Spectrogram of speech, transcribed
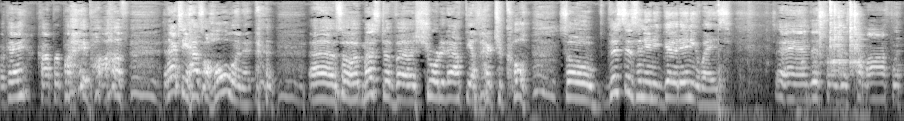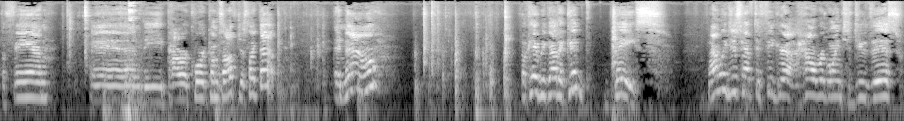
okay, copper pipe off. It actually has a hole in it. Uh, so it must have uh, shorted out the electrical. So this isn't any good anyways. And this will just come off with the fan. And the power cord comes off just like that. And now, okay, we got a good base. Now we just have to figure out how we're going to do this.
